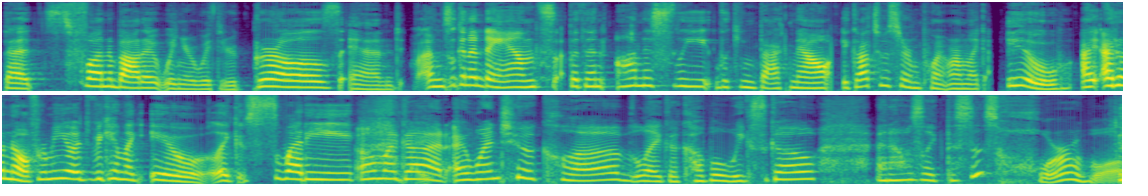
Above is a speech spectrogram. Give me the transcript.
that's fun about it when you're with your girls and I'm just gonna dance. But then honestly, looking back now, it got to a certain point where I'm like, ew. I, I don't know. For me, it became like, ew, like sweaty. Oh my God. I went to a club like a couple weeks ago and I was like, this is horrible.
